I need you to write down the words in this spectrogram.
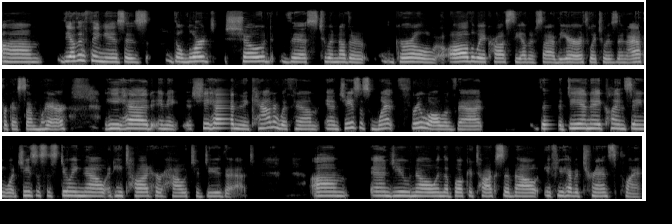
um, the other thing is, is the Lord showed this to another girl all the way across the other side of the earth, which was in Africa somewhere. He had an, she had an encounter with him, and Jesus went through all of that, the, DNA cleansing, what Jesus is doing now, and he taught her how to do that. Um, and you know, in the book, it talks about if you have a transplant,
